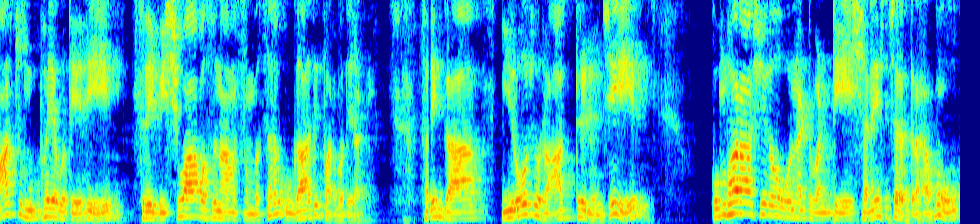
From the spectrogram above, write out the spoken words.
మార్చి ముప్పైవ తేదీ శ్రీ విశ్వావసునామ సంవత్సర ఉగాది పర్వదినం. సరిగ్గా ఈరోజు రాత్రి నుంచి కుంభరాశిలో ఉన్నటువంటి శనైశ్చర గ్రహము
